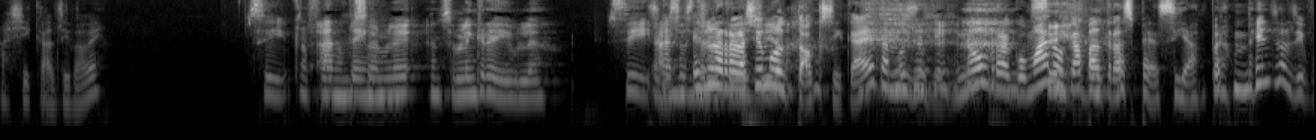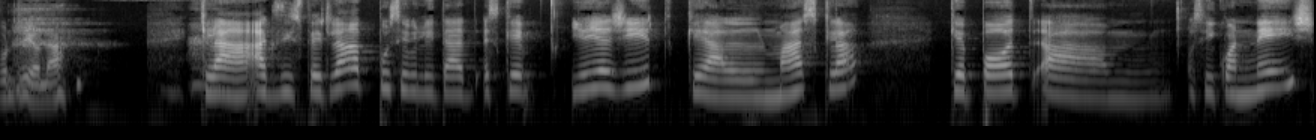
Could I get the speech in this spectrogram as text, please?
així que els hi va bé. Sí, Que fa, em, sembla, em sembla increïble. Sí, Sí, És una relació molt tòxica, eh? també us ho dic. No ho recomano Sí. cap altra espècie, però amb ells els hi funciona. Clar, existeix la possibilitat... És que jo he llegit que el mascle que pot... Eh, o sigui, quan neix,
